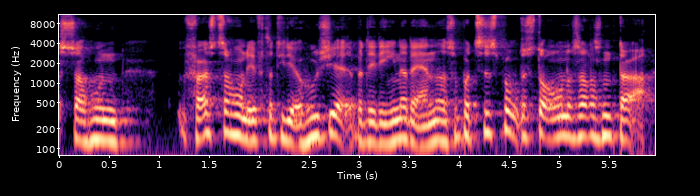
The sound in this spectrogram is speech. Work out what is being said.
så hun... Først så hun efter de der hushjælp, og det er det ene og det andet, og så på et tidspunkt, der står hun, og så er der sådan en dør,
